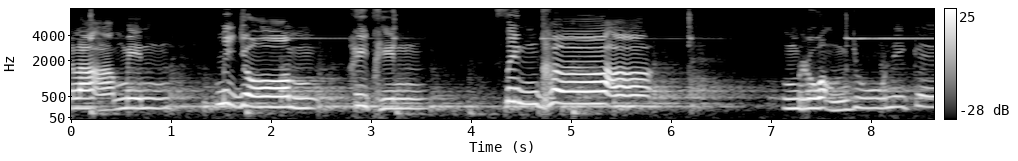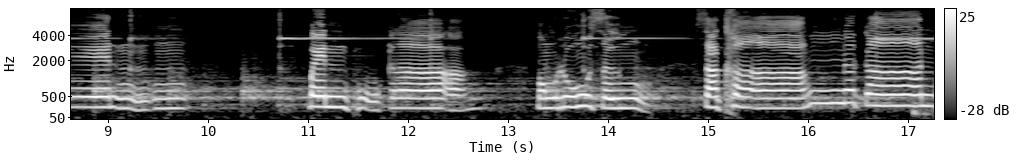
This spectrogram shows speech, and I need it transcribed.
กล้ามิน ไม่ยอมให้ทิน สิ้นค่ารวมอยู่ในเกณฑ์ เป็นผู้กล้า ต้องรู้ซึ่งสถานการณ์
